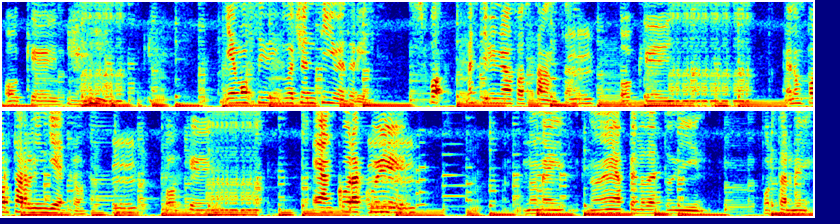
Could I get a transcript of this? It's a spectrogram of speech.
Ok. Li hai mossi di due centimetri. Spo- mettili nella tua stanza. Ok. E non portarli indietro. Ok. È ancora qui. Non hai, non hai appena detto di portarli.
